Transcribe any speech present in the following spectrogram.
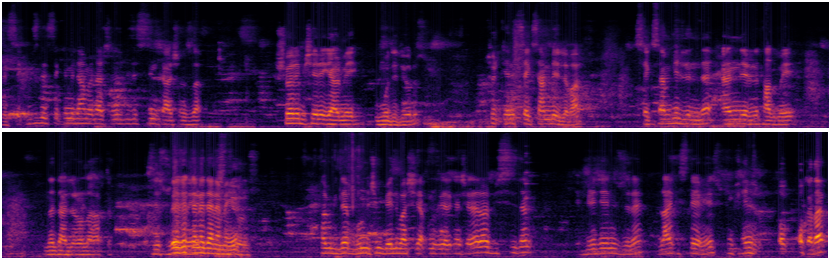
destek, bizi desteklemeye devam ederseniz biz de sizin karşınızda şöyle bir şeyle gelmeyi umut ediyoruz. Türkiye'nin 81 ili var. 81 ilinde enlerini tadmayı, ne derler ona artık, size Lezzetlerini denemeyi. istiyoruz. Tabii ki de bunun için belli başlı yapmamız gereken şeyler var. Biz sizden bileceğiniz üzere like isteyemeyiz. Çünkü henüz o, o kadar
